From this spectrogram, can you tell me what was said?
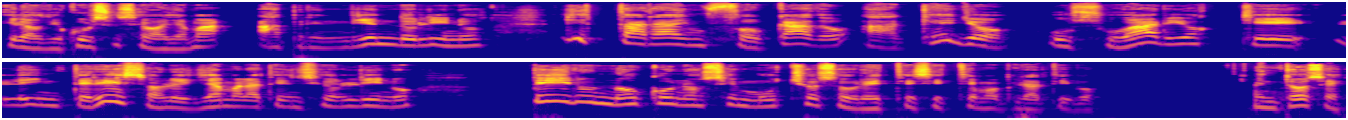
el audiocurso se va a llamar Aprendiendo Linux y estará enfocado a aquellos usuarios que le interesa o les llama la atención Linux, pero no conocen mucho sobre este sistema operativo. Entonces,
